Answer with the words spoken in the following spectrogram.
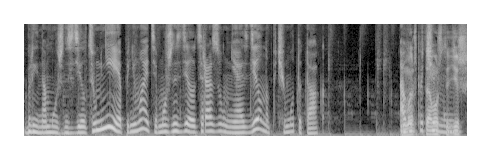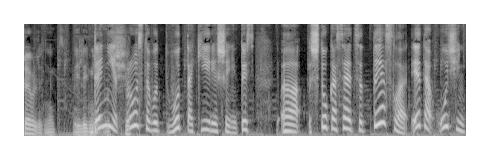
блин, а можно сделать умнее, понимаете, можно сделать разумнее, а сделано почему-то так. А Может, вот потому что дешевле, нет? Или нет? Да нет, вообще? просто вот, вот такие решения. То есть, э, что касается Тесла, это очень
